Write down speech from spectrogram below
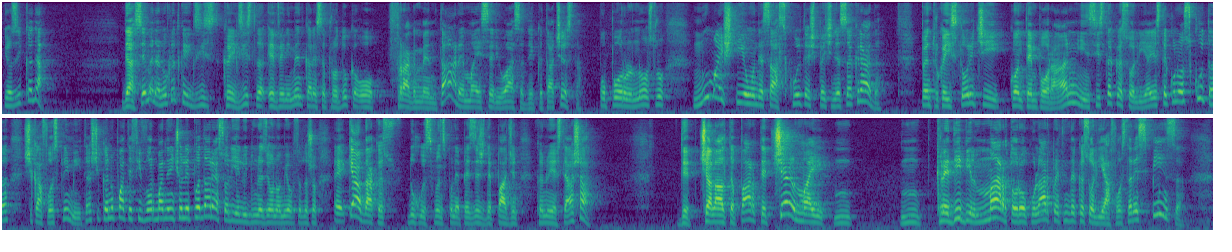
Eu zic că da. De asemenea, nu cred că, exist, că există eveniment care să producă o fragmentare mai serioasă decât acesta. Poporul nostru nu mai știe unde să asculte și pe cine să creadă. Pentru că istoricii contemporani insistă că solia este cunoscută și că a fost primită și că nu poate fi vorba de nicio lepădare a soliei lui Dumnezeu în 1888. E, chiar dacă Duhul Sfânt spune pe zeci de pagini că nu este așa. De cealaltă parte, cel mai credibil martor ocular pretinde că solia a fost respinsă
